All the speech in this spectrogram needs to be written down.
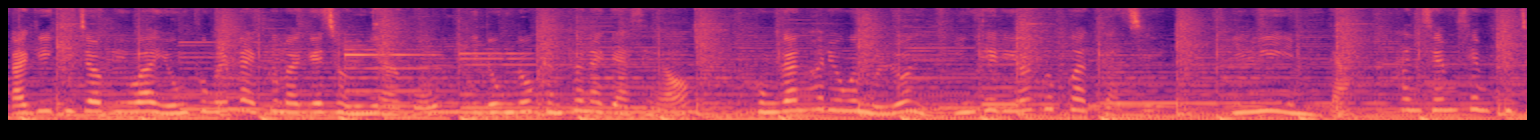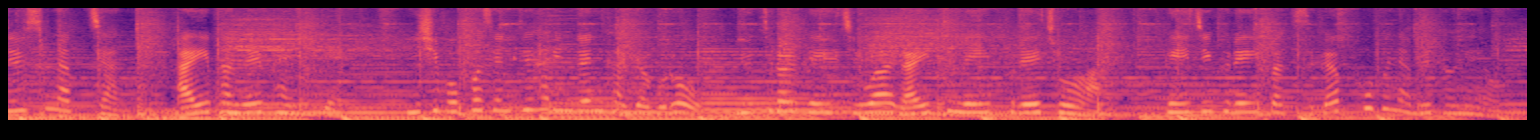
아기 기저귀와 용품을 깔끔하게 정리하고 이동도 간편하게 하세요. 공간 활용은 물론 인테리어 효과까지 1위입니다. 한 샘 샘키즈 수납장 아이방을 밝게 25% 할인된 가격으로 뉴트럴 베이지와 라이트 메이플의 조화 베이지 그레이 박스가 포근함을 더해요.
